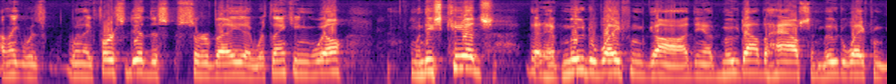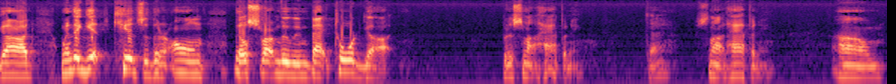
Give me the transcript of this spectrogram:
I think it was when they first did this survey, they were thinking, well, when these kids that have moved away from God, you know, moved out of the house and moved away from God, when they get kids of their own, they'll start moving back toward God. But it's not happening. Okay, it's not happening, um,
